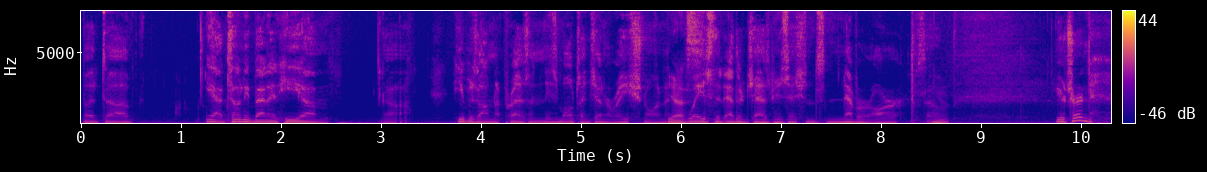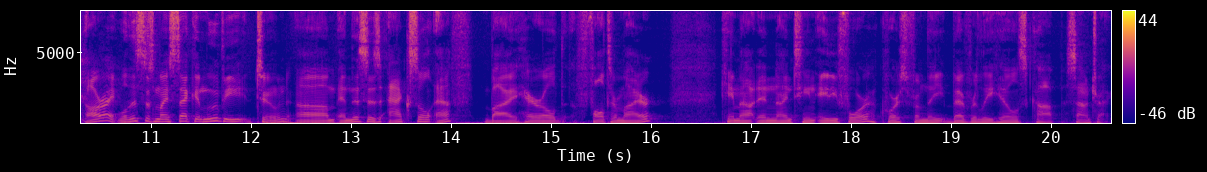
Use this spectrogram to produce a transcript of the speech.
But uh, yeah, Tony Bennett, he um, uh, he was omnipresent. He's multi generational in Yes. ways that other jazz musicians never are. So, your turn. All right. Well, this is my second movie tune, um, and this is Axel F by Harold Faltermeyer. Came out in 1984, of course, from the Beverly Hills Cop soundtrack.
